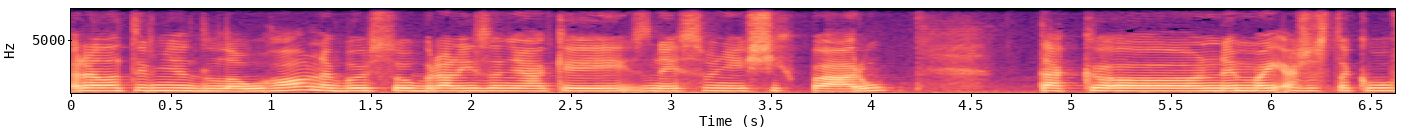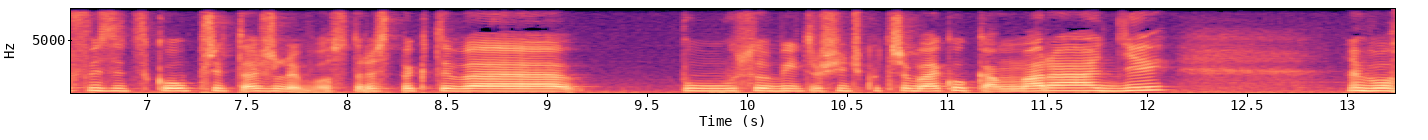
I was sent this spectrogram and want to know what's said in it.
relativně dlouho, nebo jsou braný za nějaký z nejsilnějších párů, tak uh, nemají až takovou fyzickou přitažlivost, respektive působí trošičku třeba jako kamarádi, nebo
